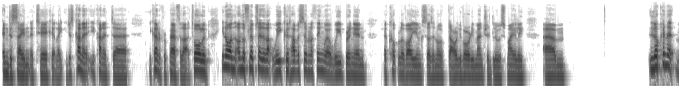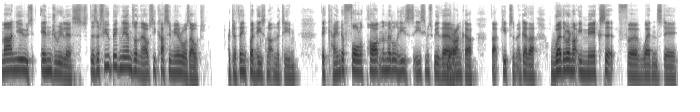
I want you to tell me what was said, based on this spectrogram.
and deciding to take it. Like you just kind of you kind of uh, you kind of prepare for that at all. And you know on, on the flip side of that we could have a similar thing where we bring in a couple of our youngsters I know Daryl you've already mentioned Lewis Miley um looking at Manu's injury list there's a few big names on there obviously Casemiro's out which I think when he's not in the team they kind of fall apart in the middle he's he seems to be their Yeah. anchor that keeps them together. Whether or not he makes it for Wednesday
